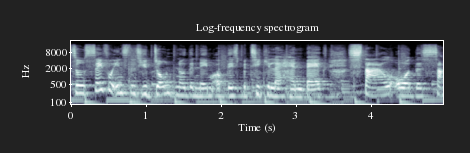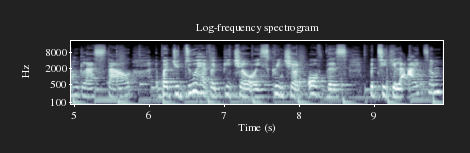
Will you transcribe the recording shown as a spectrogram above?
So say for instance you don't know the name of this particular handbag style or the sunglass style but you do have a picture or a screenshot of this particular item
